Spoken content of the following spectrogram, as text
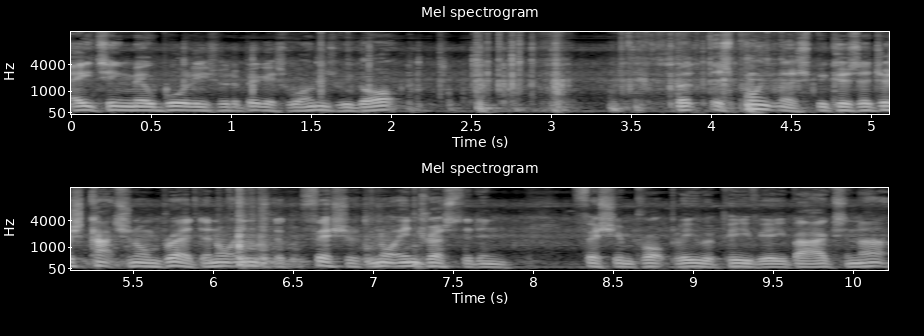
18 mil boilies were the biggest ones we got but it's pointless because they're just catching on bread. They're not in, the fish are not interested in fishing properly with PVA bags and that.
